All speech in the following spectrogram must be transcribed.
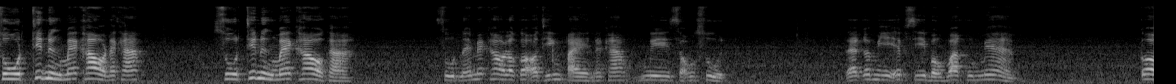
สูตรที่หนึ่งไม่เข้านะคะ สูตรที่หนึ่งไม่เข้าค่ะ สูตรไหนไม่เข้าเราก็เอาทิ้งไปนะคะ มีสองสูตร แล้วก็มีเอฟซีบอกว่าคุณแม่ ก็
